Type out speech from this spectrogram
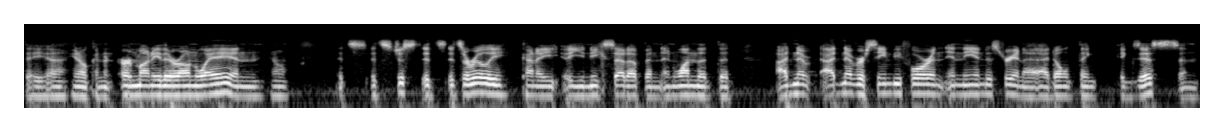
they uh, you know can earn money their own way and you know it's it's just it's it's a really kind of a unique setup and, and one that, that I'd never I'd never seen before in, in the industry and I, I don't think exists and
